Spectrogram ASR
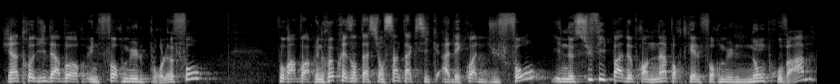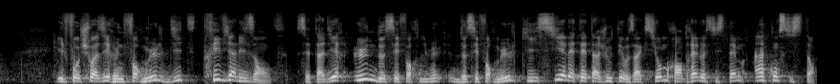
j'ai introduit d'abord une formule pour le faux, pour avoir une représentation syntaxique adéquate du faux, il ne suffit pas de prendre n'importe quelle formule non prouvable, il faut choisir une formule dite trivialisante, c'est-à-dire une de ces, formules qui, si elle était ajoutée aux axiomes, rendrait le système inconsistant.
